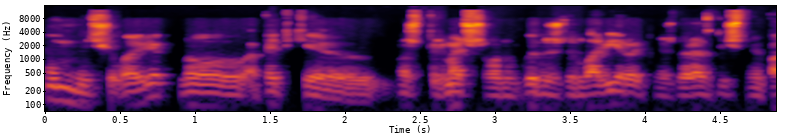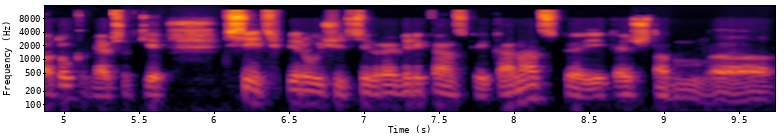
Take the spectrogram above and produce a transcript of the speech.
умный человек, но, опять-таки, нужно понимать, что он вынужден лавировать между различными потоками, а все-таки сеть, в первую очередь, североамериканская и канадская, и, конечно, там э,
